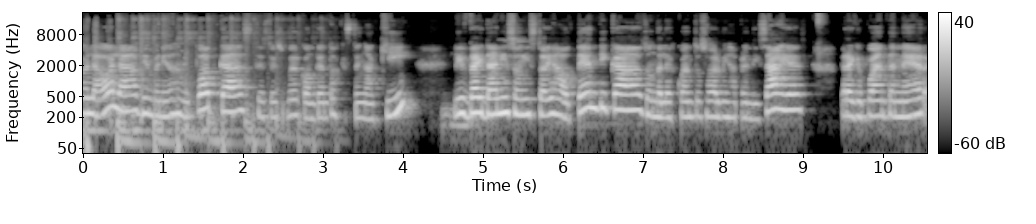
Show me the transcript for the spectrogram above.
Hola, hola, bienvenidos a mi podcast. Estoy súper contentos que estén aquí. Live by Dani son historias auténticas donde les cuento sobre mis aprendizajes para que puedan tener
